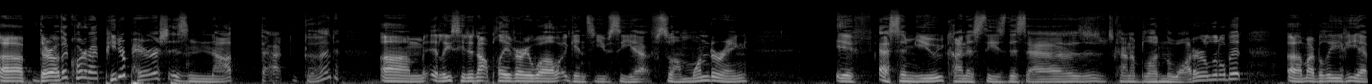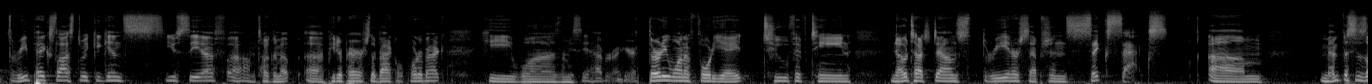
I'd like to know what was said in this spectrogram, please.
Uh, their other quarterback, Peter Parrish, is not that good. Um, at least he did not play very well against UCF. So I'm wondering if SMU kind of sees this as kind of blood in the water a little bit. Um, I believe he had three picks last week against UCF. Uh, I'm talking about uh, Peter Parrish, the backup quarterback. He was, let me see, I have it right here 31 of 48, 215, no touchdowns, three interceptions, six sacks. Um, Memphis's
